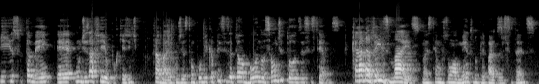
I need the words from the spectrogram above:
E isso também é um desafio, porque a gente trabalha com gestão pública precisa ter uma boa noção de todos esses temas. Cada vez mais nós temos um aumento no preparo dos licitantes.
